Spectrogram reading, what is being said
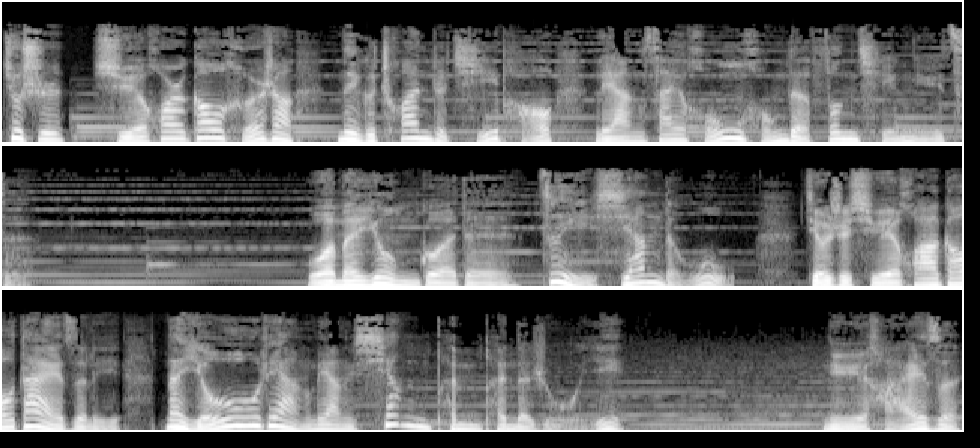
就是雪花膏盒上那个穿着旗袍、两腮红红的风情女子。我们用过的最香的物，就是雪花膏袋子里那油亮亮、香喷喷的乳液。女孩子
